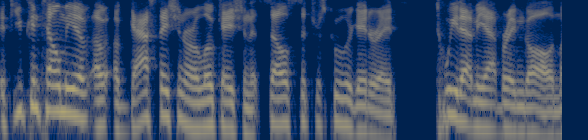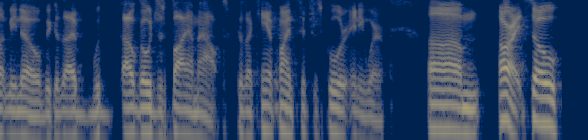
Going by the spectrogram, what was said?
if you can tell me a, a, a gas station or a location that sells citrus cooler Gatorade, tweet at me at Braden Gall and let me know because I would I'll go just buy them out because I can't find citrus cooler anywhere. Um, all right, so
